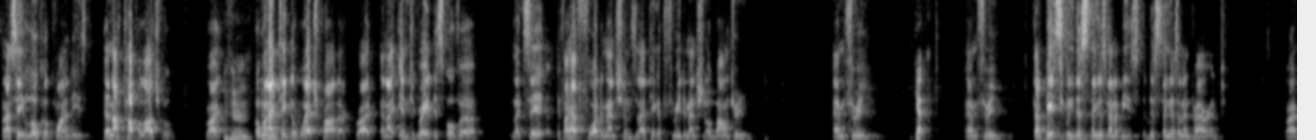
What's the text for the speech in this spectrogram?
when I say local quantities, they're not topological, right? Mhm, But when mhm. I take the wedge product, right, and I integrate this over, like say, if I have four dimensions and I take a three-dimensional boundary, M3, Yep. M3, that basically this thing is going to be, this thing is an invariant, right?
